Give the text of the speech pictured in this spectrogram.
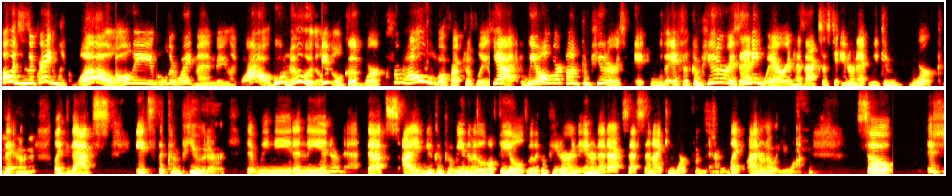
oh, it's so great. And like, whoa, all the older white men being like, wow, who knew that people could work from home effectively? Yeah, we all work on computers. It, if the computer is anywhere and has access to internet, we can work there. Mhm. Like that's it's the computer that we need and the internet. That's I you can put me in the middle of a field with a computer and internet access and I can work from there. Like I don't know what you want. So it's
